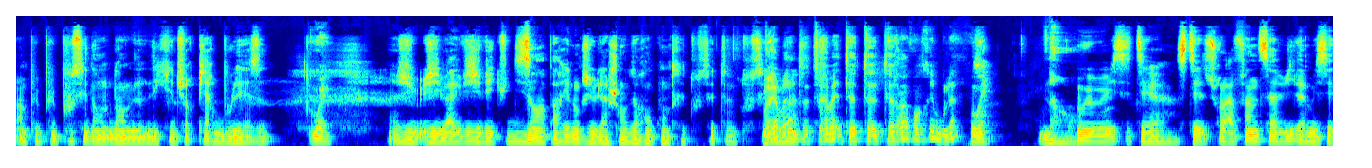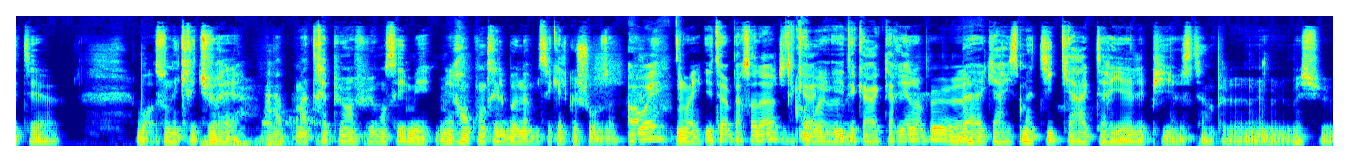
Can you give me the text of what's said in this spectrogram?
un peu plus poussé dans, dans l'écriture, Pierre Boulez. Ouais. J'ai j'ai bah, j'ai vécu dix ans à Paris, donc j'ai eu la chance de rencontrer tout cette tous ces Vraiment, t'as- rencontré Boula? Ouais. Non. Oui, oui, c'était euh, c'était sur la fin de sa vie là, mais c'était euh, bon. Son écriture m'a très peu influencé, mais mais rencontrer le bonhomme, c'est quelque chose. Ah ouais? Oui. Il était un personnage. Il était, Ouais, ouais, il ouais. était caractériel un peu. euh? Bah, charismatique, caractériel, et puis euh, c'était un peu le, le monsieur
